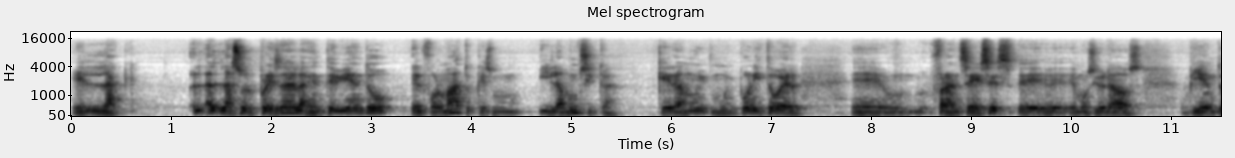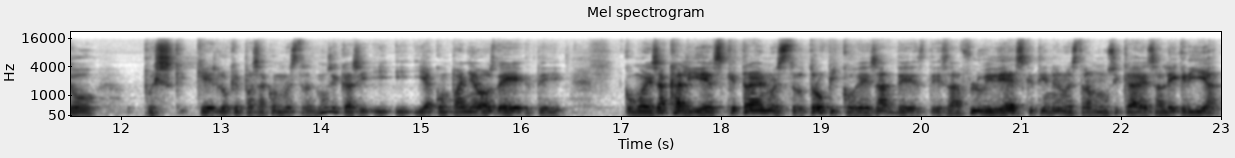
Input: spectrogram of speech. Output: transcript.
eh, la, la, sorpresa de la gente viendo el formato que es, y la música, que era muy, muy bonito ver eh, franceses eh, emocionados viendo pues qué, es lo que pasa con nuestras músicas y, y, acompañados de, como esa calidez que trae nuestro trópico, de esa, de, esa fluidez que tiene nuestra música, de esa alegría,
